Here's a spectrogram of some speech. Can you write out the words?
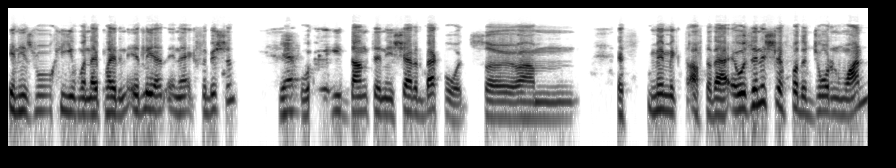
in his rookie year when they played in Italy in an exhibition, Yep. where he dunked and he shattered backboard. So um, it's mimicked after that. It was initially for the Jordan one,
